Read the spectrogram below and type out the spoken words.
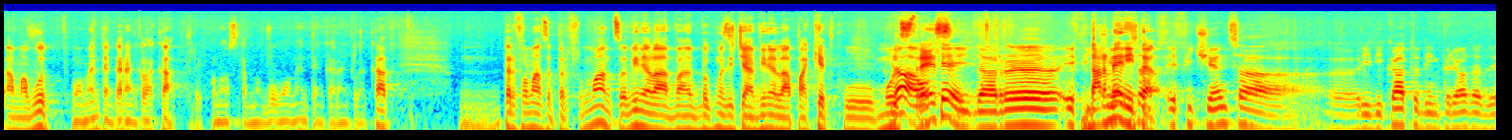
am avut momente în care am clacat. Recunosc că am avut momente în care am clacat performanță, performanță, vine la, cum ziceam, vine la pachet cu mult da, stres. ok, dar uh, eficiența, dar merită. eficiența uh, ridicată din perioada de,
